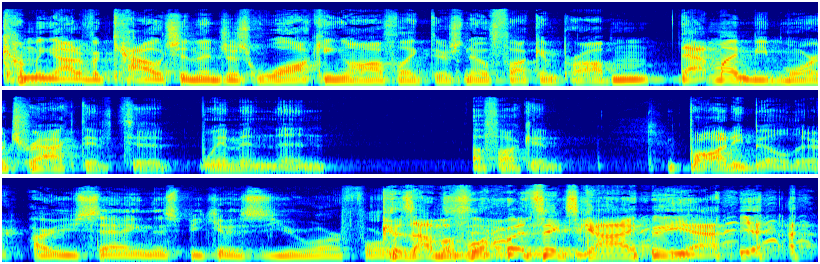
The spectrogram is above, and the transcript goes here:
coming out of a couch and then just walking off like there's no fucking problem, that might be more attractive to women than a fucking bodybuilder. Are you saying this because you are four? Because I'm a four foot six guy. yeah, yeah.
